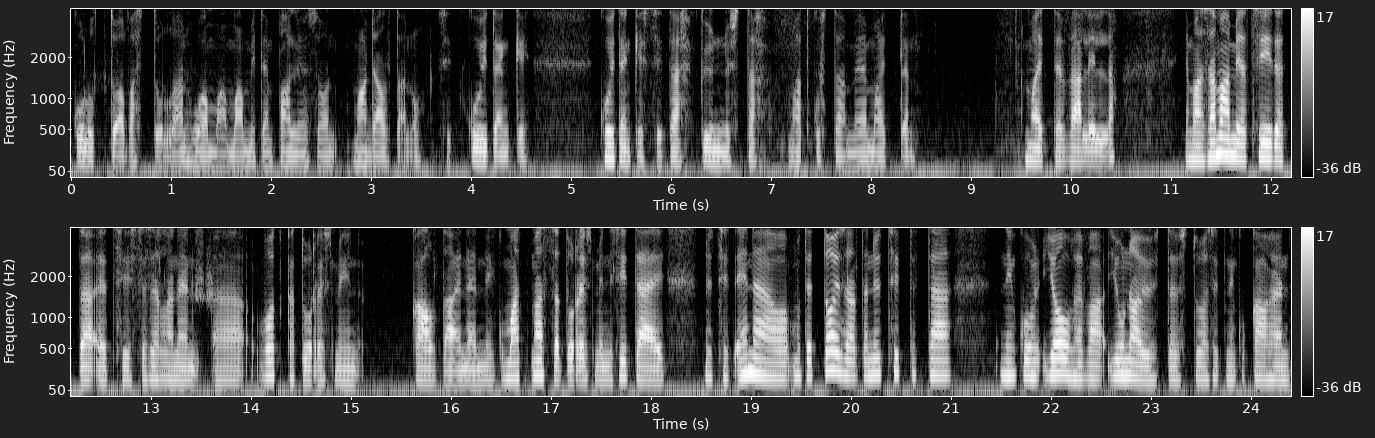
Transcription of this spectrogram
kuluttua vasta tullaan huomaamaan, miten paljon se on madaltanut sit kuitenkin, kuitenkin sitä kynnystä matkustaa meidän maitten, maitten välillä. Ja mä oon samaa mieltä siitä, että, että siis se sellainen äh, vodkaturismin kaltainen niin kuin massaturismi, niin sitä ei nyt sitten enää ole. Mutta toisaalta nyt sitten tämä niin kuin jouheva junayhteys tuo sitten niin kuin kauhean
